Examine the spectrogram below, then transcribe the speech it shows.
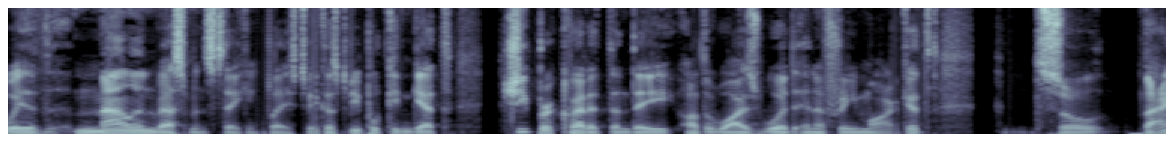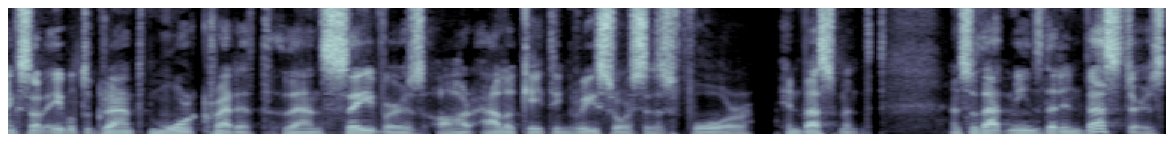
with malinvestments taking place because people can get cheaper credit than they otherwise would in a free market. So banks are able to grant more credit than savers are allocating resources for investment. And so that means that investors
